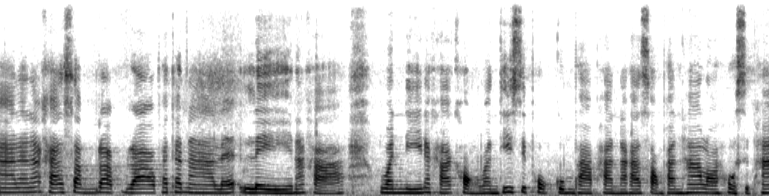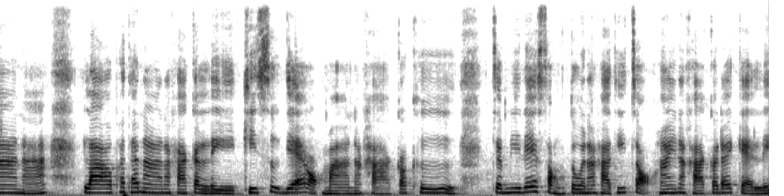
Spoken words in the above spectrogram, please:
าแล้วนะคะสำหรับราวพัฒนาและเลนะคะ วันนี้นะคะของวันที่ 16 กุมภาพันธ์นะคะ 2565 นะราวพัฒนานะคะกับเลคิดสูตรแยกออกมานะคะ ก็คือจะมีเลข 2 ตัวนะคะที่เจาะให้นะคะ ก็ได้แก่เล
